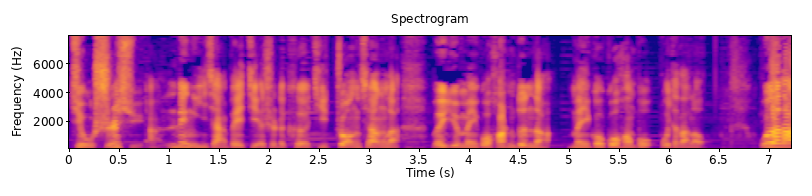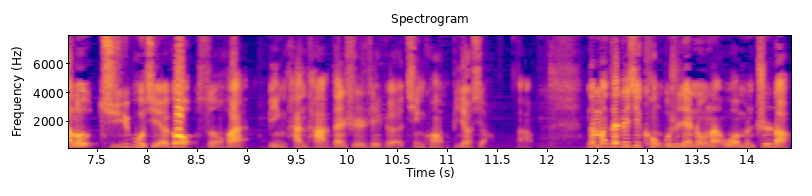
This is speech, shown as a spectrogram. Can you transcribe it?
九时许啊，另一架被劫持的客机撞向了位于美国华盛顿的美国国防部五角大楼。五角大楼局部结构损坏并坍塌，但是这个情况比较小啊。那么在这起恐怖事件中呢，我们知道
